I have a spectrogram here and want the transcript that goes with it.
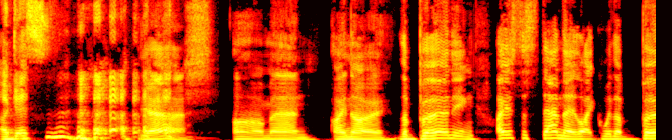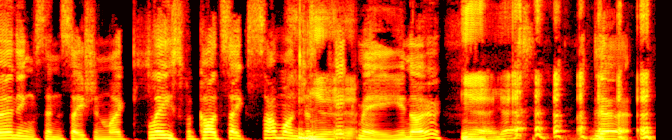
I guess. yeah. Oh man. I know the burning. I used to stand there like with a burning sensation, like, please, for God's sake, someone just yeah. kick me, you know? Yeah, yeah. yeah.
